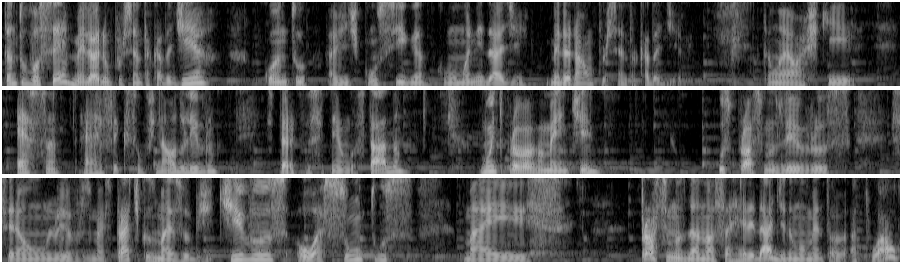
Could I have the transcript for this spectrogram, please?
tanto você melhore 1% a cada dia, quanto a gente consiga, como humanidade, melhorar 1% a cada dia. Então eu acho que essa é a reflexão final do livro. Espero que você tenham gostado. Muito provavelmente os próximos livros serão livros mais práticos, mais objetivos ou assuntos mais próximos da nossa realidade, do momento atual.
